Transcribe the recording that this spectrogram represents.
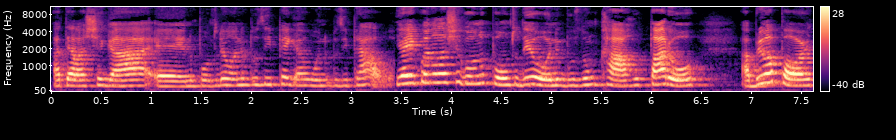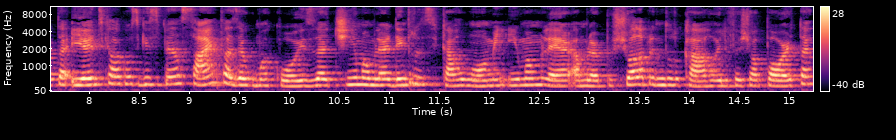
até ela chegar é, no ponto de ônibus e pegar o ônibus e ir pra aula. E aí quando ela chegou no ponto de ônibus, um carro parou abriu a porta e antes que ela conseguisse pensar em fazer alguma coisa, tinha uma mulher dentro desse carro, um homem e uma mulher. A mulher puxou ela para dentro do carro, ele fechou a porta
